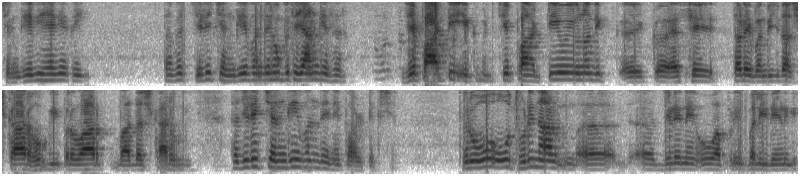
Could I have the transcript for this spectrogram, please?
ਚੰਗੇ ਵੀ ਹੈਗੇ ਕਈ, ਤਾਂ ਫਿਰ ਜਿਹੜੇ ਚੰਗੇ ਬੰਦੇ ਨੇ ਉਹ ਕਿੱਥੇ ਜਾਣਗੇ ਫਿਰ? ਜੇ ਪਾਰਟੀ, ਇੱਕ ਮਿੰਟ, ਜੇ ਪਾਰਟੀ ਹੋਈ, ਉਹਨਾਂ ਦੀ ਇੱਕ ਐਸੇ ਧੜੇਬੰਦੀ ਦਾ ਸ਼ਿਕਾਰ ਹੋਗੀ ਪਰਿਵਾਰਵਾਦ ਦਾ ਸ਼ਿਕਾਰ ਹੋਗੀ ਤਾਂ ਜਿਹੜੇ ਚੰਗੇ ਬੰਦੇ ਨੇ ਪੋਲਿਟਿਕਸ 'ਚ ਫਿਰ ਉਹ ਉਹ ਥੋੜੀ ਨਾਲ ਜਿਹੜੇ ਨੇ ਉਹ ਆਪਣੀ ਬਲੀ ਦੇਣਗੇ।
